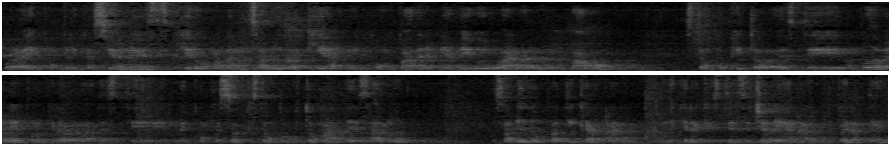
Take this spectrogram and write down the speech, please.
por ahí complicaciones. Quiero mandar un saludo aquí a mi compadre, mi amigo igual, al Babo. Está un poquito, este, no pudo venir porque la verdad este, me confesó que está un poquito mal de salud. Un saludo para ti, carnal. Donde quiera que estés, échale ganas, recupérate.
